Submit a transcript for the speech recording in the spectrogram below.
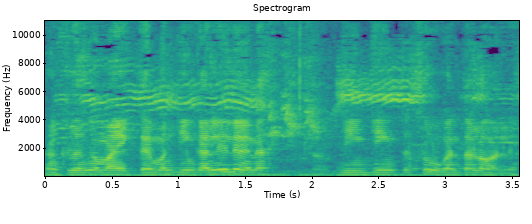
กลางคืนก็มาอีกแต่มันยิงกันเรื่อยๆนะยิงยิงจะสู้กันตลอดเลย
